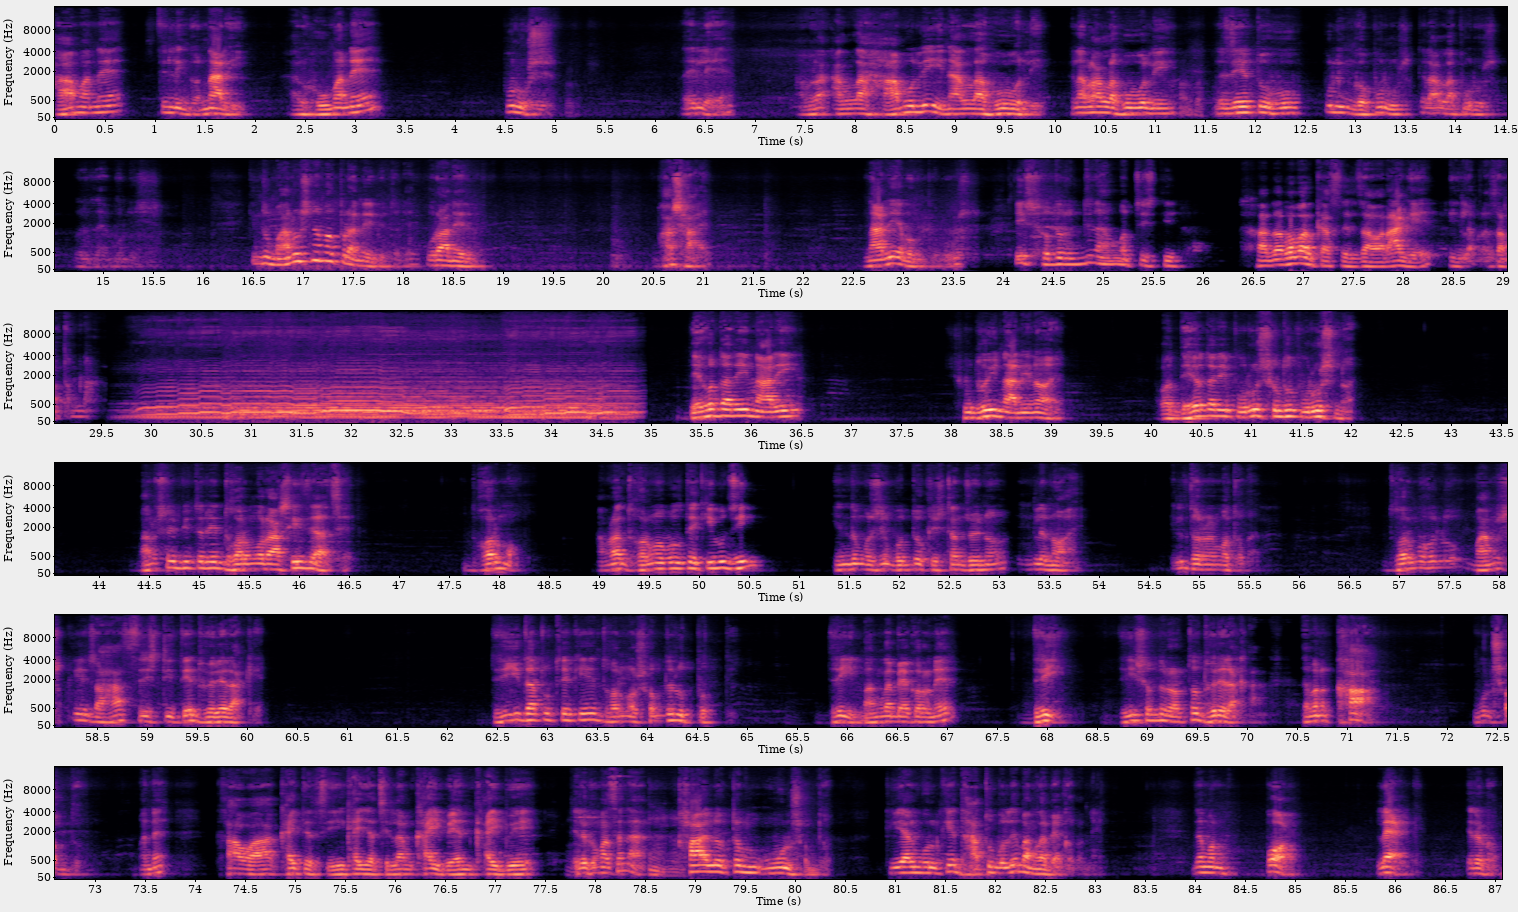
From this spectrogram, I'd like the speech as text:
হা মানে স্ত্রীলিঙ্গ, নারী, আর হু মানে পুরুষ। তাইলে আমরা আল্লাহ হা বলি না আল্লাহ হু বলি? তাহলে আমরা আল্লাহ হু বলি। যেহেতু হু পুলিঙ্গ, পুরুষ, তাহলে আল্লাহ পুরুষ বলিস। কিন্তু মানুষ নামক প্রাণীর ভিতরে, কোরআনের ভাষায় নারী এবং পুরুষ, এই সদরুদ্দিন আহমদ চিস্তি সাদা বাবার কাছে যাওয়ার আগে এগুলো আমরা জানতাম না। দেহধারী নারী শুধুই নারী নয়, আবার দেহধারী পুরুষ শুধু পুরুষ নয়। মানুষের ভিতরে ধর্ম রাশি যে আছে, ধর্ম, আমরা ধর্ম বলতে কি বুঝি? হিন্দু, মুসলিম, বৌদ্ধ, খ্রিস্টান, জৈন, এগুলো নয়। এগুলো ধর্মের মতবাদ। ধর্ম হলো মানুষকে যাহা সৃষ্টিতে ধরে রাখে। ধৃ ধাতু থেকে ধর্ম শব্দের উৎপত্তি। ধৃ বাংলা ব্যাকরণের ধৃ ধৃ শব্দের অর্থ ধরে রাখা। যেমন খা মূল শব্দ। মানে খাওয়া খাইতেছি খাইয়াছিলাম খাইবেন খাইবে এরকম আছে না? খা হলো একটা মূল শব্দ। ক্রিয়ার মূলকে ধাতু বলে বাংলা ব্যাকরণে। যেমন পর ল্যাক এরকম।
